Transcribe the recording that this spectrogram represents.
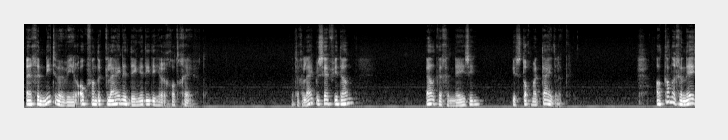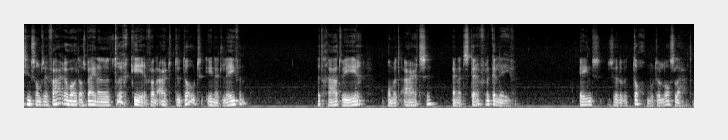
en genieten we weer ook van de kleine dingen die de Heere God geeft. En tegelijk besef je dan, elke genezing is toch maar tijdelijk. Al kan een genezing soms ervaren worden als bijna een terugkeer vanuit de dood in het leven, het gaat weer om het aardse en het sterfelijke leven. Eens zullen we toch moeten loslaten.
